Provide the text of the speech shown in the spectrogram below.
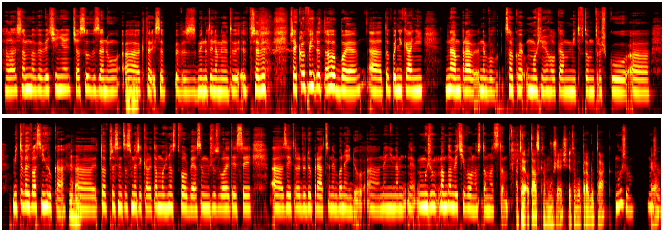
Hele, jsem ve většině času v Zenu, mm-hmm. který se z minuty na minutu pře- překlopí do toho boje. To podnikání nám právě, nebo celkově umožňuje holkám mít v tom trošku, uh, mít to ve vlastních rukách. Mm-hmm. Uh, to přesně, co jsme říkali, ta možnost volby. Já si můžu zvolit, jestli uh, zítra jdu do práce nebo nejdu. Uh, není na mě, můžu, mám tam větší volnost v tomhle tom. A to je otázka, můžeš? Je to opravdu tak? Můžu, můžu. Jo?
